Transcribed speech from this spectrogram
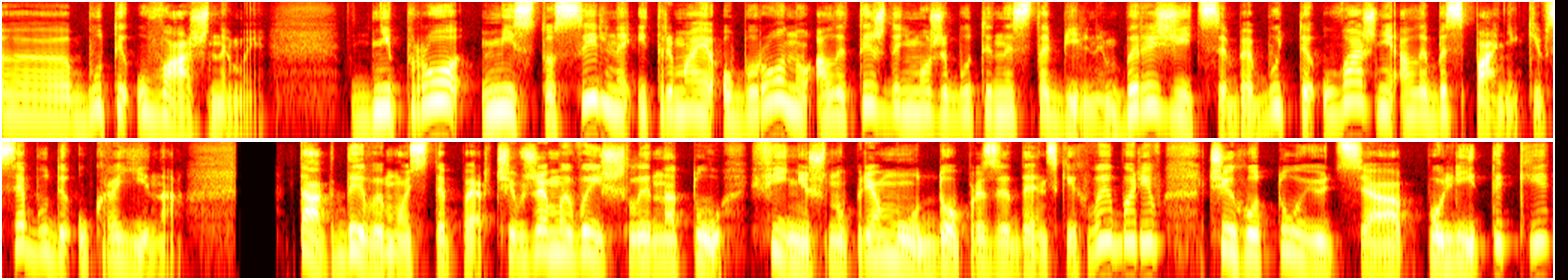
е, бути уважними. Дніпро місто сильне і тримає оборону, але тиждень може бути нестабільним. Бережіть себе, будьте уважні, але без паніки. Все буде Україна. Так, дивимось тепер, чи вже ми вийшли на ту фінішну пряму до президентських виборів, чи готуються політики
